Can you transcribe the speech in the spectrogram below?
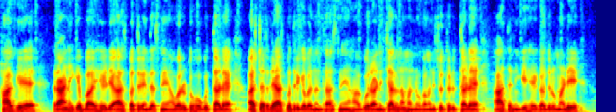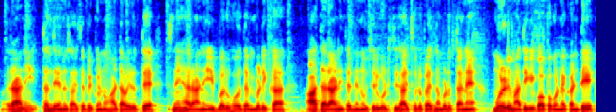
ಹಾಗೆಯೇ ರಾಣಿಗೆ ಬಾಯಿ ಹೇಳಿ ಆಸ್ಪತ್ರೆಯಿಂದ ಸ್ನೇಹ ಹೊರಟು ಹೋಗುತ್ತಾಳೆ. ಅಷ್ಟರಲ್ಲಿ ಆಸ್ಪತ್ರೆಗೆ ಬಂದಂತಹ ಸ್ನೇಹ ಹಾಗೂ ರಾಣಿ ಚಲನವನ್ನು ಗಮನಿಸುತ್ತಿರುತ್ತಾಳೆ. ಆತನಿಗೆ ಹೇಗಾದರೂ ಮಾಡಿ ರಾಣಿ ತಂದೆಯನ್ನು ಸಾಯಿಸಬೇಕು ಎನ್ನುವ ಹಠವಿರುತ್ತೆ. ಸ್ನೇಹ ರಾಣಿ ಇಬ್ಬರು ಹೋದ ಬಳಿಕ ಆತ ರಾಣಿ ತಂದೆಯನ್ನು ಉಸಿರುಗೊಡಿಸಿ ಸಾಯಿಸಲು ಪ್ರಯತ್ನ ಪಡುತ್ತಾನೆ ಮುರಳಿ ಮಾತಿಗೆ ಕೋಪಗೊಂಡ ಕಂಟಿ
